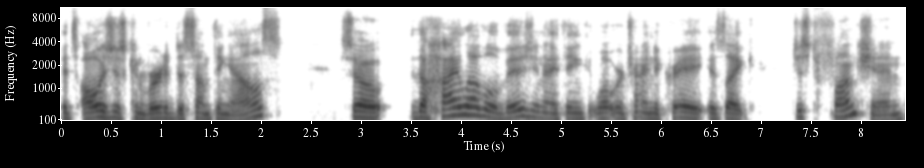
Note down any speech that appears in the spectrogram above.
it's always just converted to something else so the high level vision i think what we're trying to create is like just function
